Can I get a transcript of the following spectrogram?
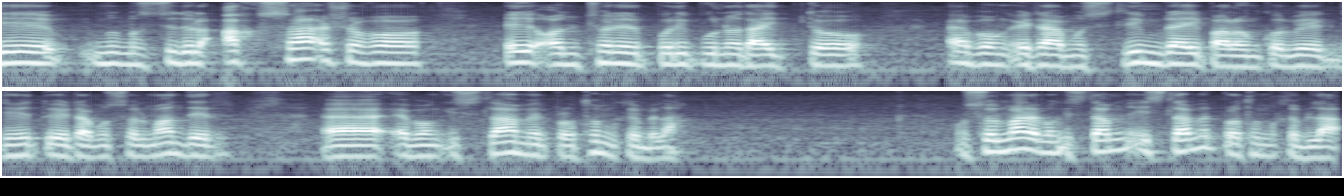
যে মসজিদুল আকসা সহ এই অঞ্চলের পরিপূর্ণ দায়িত্ব এবং এটা মুসলিমরাই পালন করবে, যেহেতু এটা মুসলমানদের এবং ইসলামের প্রথম কেবলা। মুসলমান এবং ইসলাম, ইসলামের প্রথম কেবলা।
